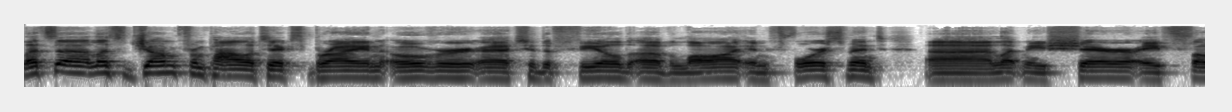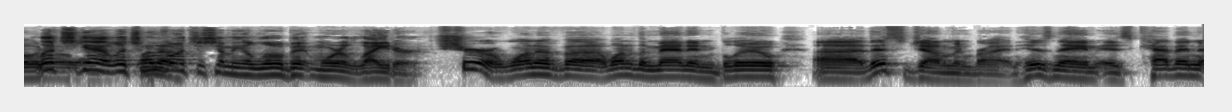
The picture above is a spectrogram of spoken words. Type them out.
Let's uh, let's jump from politics, Brian, over uh, to the field of law enforcement. Uh, let me share a photo. Let's yeah, let's move of, on to something a little bit more lighter. Sure. One of uh, one of the men in blue. Uh, this gentleman, Brian. His name is Kevin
